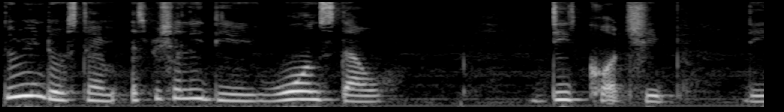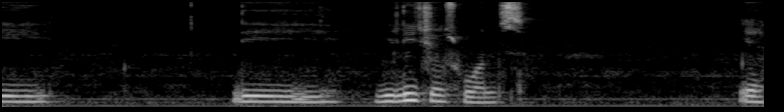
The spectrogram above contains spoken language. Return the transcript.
during those times, especially the ones that did courtship, the the religious ones. Yeah,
